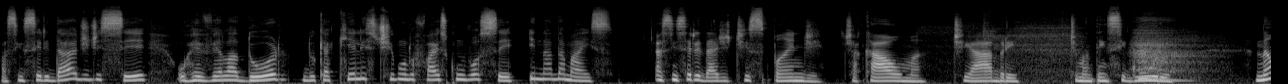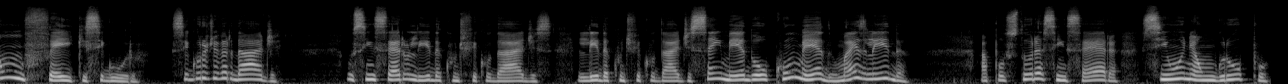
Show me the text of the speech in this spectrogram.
a sinceridade de ser o revelador do que aquele estímulo faz com você e nada mais. A sinceridade te expande, te acalma, te abre, te mantém seguro. Não um fake seguro, seguro de verdade. O sincero lida com dificuldades, lida com dificuldades sem medo ou com medo, mas lida. A postura sincera se une a um grupo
